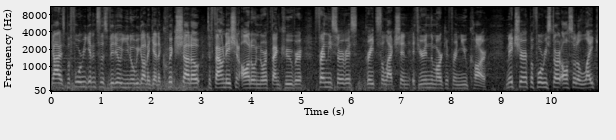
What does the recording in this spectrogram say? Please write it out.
Guys, before we get into this video, you know we gotta get a quick shout out to Foundation Auto in North Vancouver. Friendly service, great selection if you're in the market for a new car. Make sure before we start also to like,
